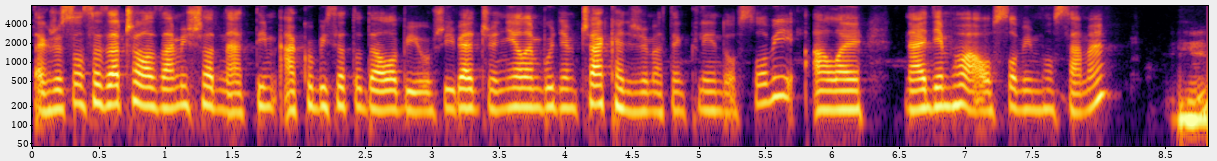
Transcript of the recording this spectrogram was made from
Takže som sa začala zamýšľať nad tým, ako by sa to dalo využívať, že nielen budem čakať, že ma ten klient osloví, ale nájdem ho a oslovím ho sama. Mm-hmm.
